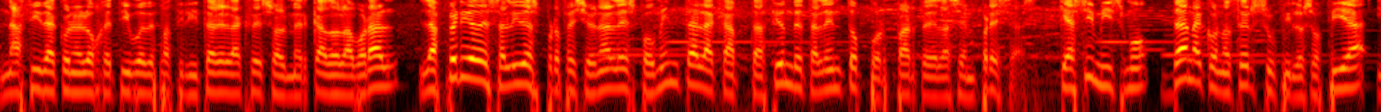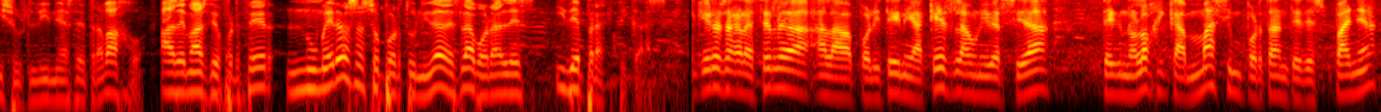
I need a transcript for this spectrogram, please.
Nacida con el objetivo de facilitar el acceso al mercado laboral, la Feria de Salidas Profesionales fomenta la captación de talento por parte de las empresas, que asimismo dan a conocer su filosofía y sus líneas de trabajo, además de ofrecer numerosas oportunidades laborales y de prácticas. Quiero agradecerle a la Politécnica, que es la universidad tecnológica más importante de España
